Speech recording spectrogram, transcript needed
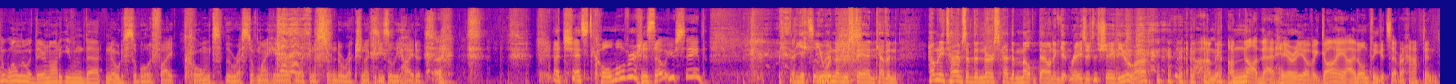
Well, no, they're not even that noticeable. If I combed the rest of my hair like in a certain direction, I could easily hide it. A chest comb over? Is that what you're saying? you you wouldn't understand, Kevin. How many times have the nurse had to melt down and get razors to shave you, huh? I mean, I'm not that hairy of a guy. I don't think it's ever happened.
